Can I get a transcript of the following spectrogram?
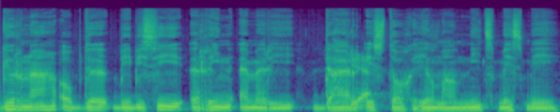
Gurna op de BBC, Rien Emery. Daar yeah. is toch helemaal niets mis mee.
